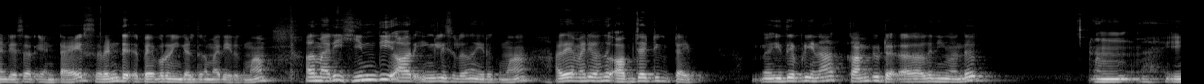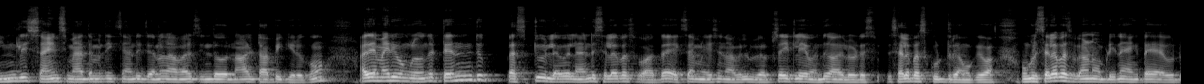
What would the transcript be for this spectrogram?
and SR என்டையர்ஸ் ரெண்டு பேப்பரும் நீங்கள் எழுதுகிற மாதிரி இருக்குமா? அது மாதிரி ஹிந்தி ஆர் இங்கிலீஷில் தான் இருக்குமா? அதே மாதிரி வந்து அப்ஜெக்டிவ் டைப் இது எப்படின்னா கம்ப்யூட்டர் அதாவது நீங்கள் வந்து English science mathematics and general awareness இந்த ஒரு நாலு டாபிக் இருக்கும். அதே மாதிரி உங்களுக்கு வந்து tenth plus two level and syllabus for the examination avail வெப்சைட்லேயே வந்து அதோட சிலபஸ் கொடுத்துருவேன் ஓகேவா உங்களுக்கு சிலபஸ் வேணும் அப்படின்னா என்கிட்ட ஒரு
